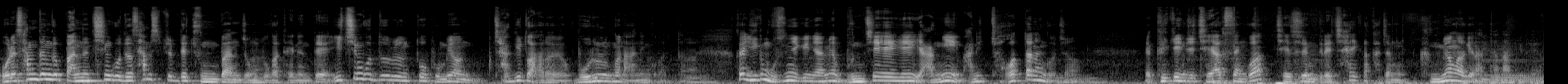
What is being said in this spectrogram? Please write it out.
올해 3등급 받는 친구들 30대 중반 정도가 되는데 이 친구들은 또 보면 자기도 알아요. 모르는 건 아닌 것 같다. 어. 그러니까 이게 무슨 얘기냐면 문제의 양이 많이 적었다는 거죠. 그게 이제 재학생과 재수생들의 차이가 가장 극명하게 나타나게 돼요.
